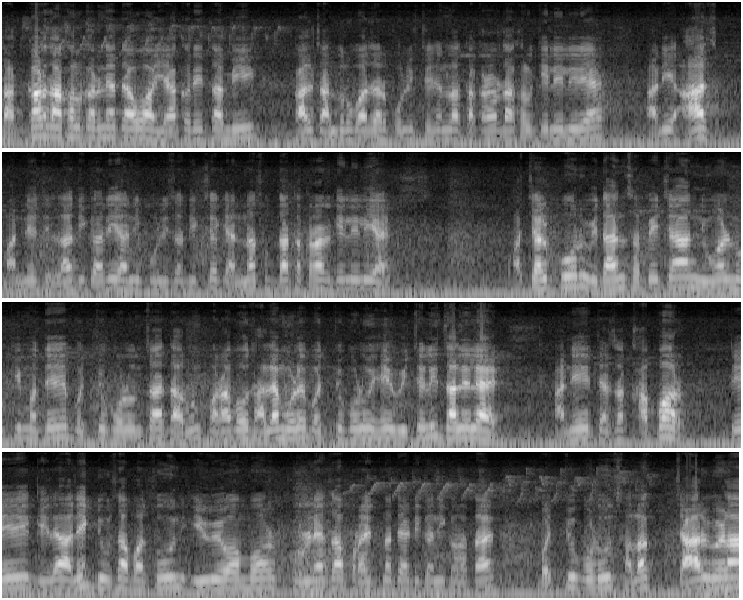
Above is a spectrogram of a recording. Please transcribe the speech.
तात्काळ दाखल करण्यात यावा याकरिता मी काल चांदूर बाजार पोलीस स्टेशनला तक्रार दाखल केलेली आहे आणि आज मान्य जिल्हाधिकारी आणि पोलीस अधीक्षक यांनासुद्धा तक्रार केलेली आहे. अचलपूर विधानसभेच्या निवडणुकीमध्ये बच्चू कडूंचा दारुण पराभव झाल्यामुळे बच्चू कडू हे विचलित झालेले आहे आणि त्याचं खापर ते गेल्या अनेक दिवसापासून ई व्ही एमवर फोडण्याचा प्रयत्न त्या ठिकाणी करत आहे बच्चू कडू सलग चार वेळा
